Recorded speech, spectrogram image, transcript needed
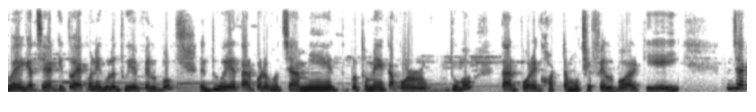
হয়ে গেছে আর কি। তো এখন এগুলো ধুয়ে ফেলব। ধুয়ে তারপরে হচ্ছে আমি প্রথমে কাপড় ধুবো, তারপরে ঘরটা মুছে ফেলব আর কি। এই যাক,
